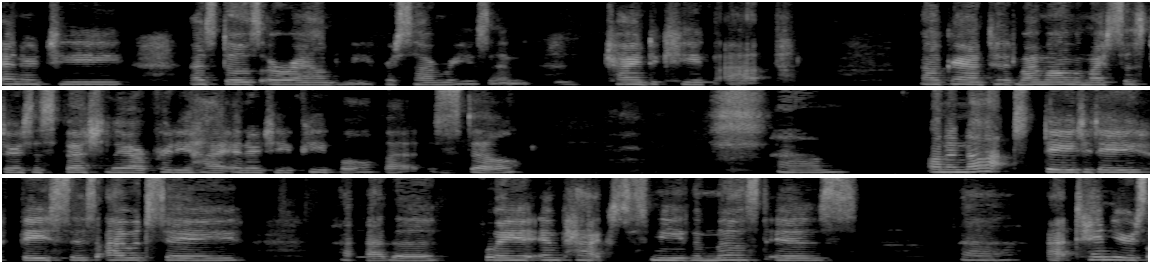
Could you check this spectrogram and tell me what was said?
energy as those around me for some reason, trying to keep up. Now, granted, my mom and my sisters, especially, are pretty high energy people, but still. Um, on a not day to day basis, I would say uh, the way it impacts me the most is uh, at 10 years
